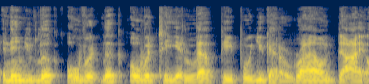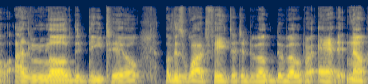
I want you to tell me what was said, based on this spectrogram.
And then you look over, look over to your left, people. You got a round dial. I love the detail of this watch face that the develop, developer added. Now,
